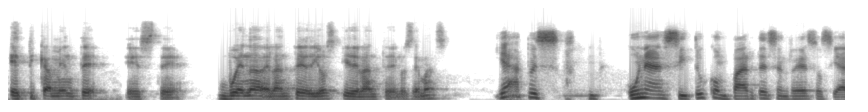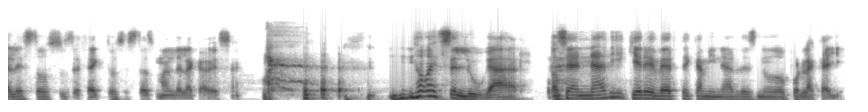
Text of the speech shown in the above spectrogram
éticamente este, buena delante de Dios y delante de los demás? Ya, pues una, si tú compartes en redes sociales todos sus defectos, estás mal de la cabeza. no es el lugar. O sea, nadie quiere verte caminar desnudo por la calle.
